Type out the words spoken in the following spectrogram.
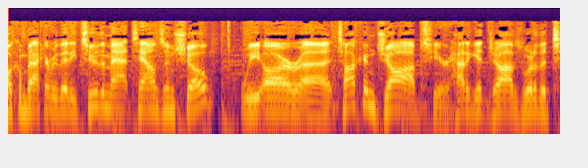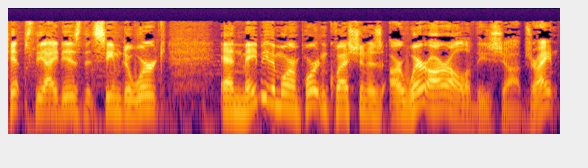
Welcome back, everybody, to the Matt Townsend Show. We are uh, talking jobs here, how to get jobs, what are the tips, the ideas that seem to work. And maybe the more important question is are where are all of these jobs, right?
